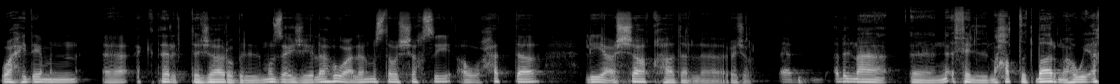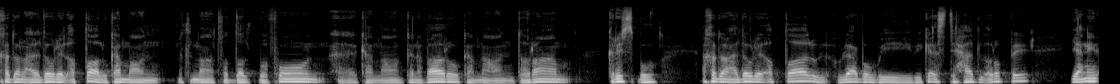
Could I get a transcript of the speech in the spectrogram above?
واحدة من آه، أكثر التجارب المزعجة له على المستوى الشخصي أو حتى لعشاق هذا الرجل. قبل ما آه، نقفل محطة بارما هو أخذهم على دوري الأبطال وكان معهم مثل ما تفضلت بوفون كان معهم كانافارو كان معهم تورام كريسبو أخذهم على دوري الأبطال ولعبوا بكأس الاتحاد الأوروبي. يعني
